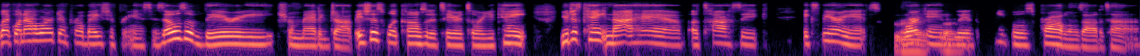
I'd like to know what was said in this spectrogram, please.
like when I worked in probation, for instance, that was a very traumatic job. It's just what comes with the territory. You can't, you just can't not have a toxic experience Right, working right. with people's problems all the time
